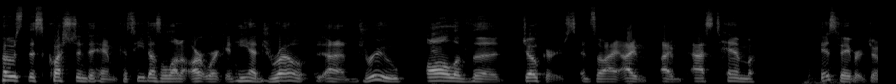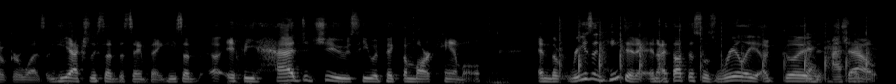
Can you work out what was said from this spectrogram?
posed this question to him because he does a lot of artwork, and he had drew uh, drew all of the Jokers, and so I, I I asked him his favorite Joker was, and he actually said the same thing. He said uh, if he had to choose, he would pick the Mark Hamill, and the reason he did it, and I thought this was really a good Fantastic. shout,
